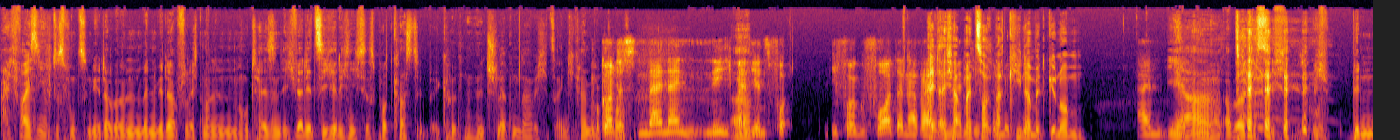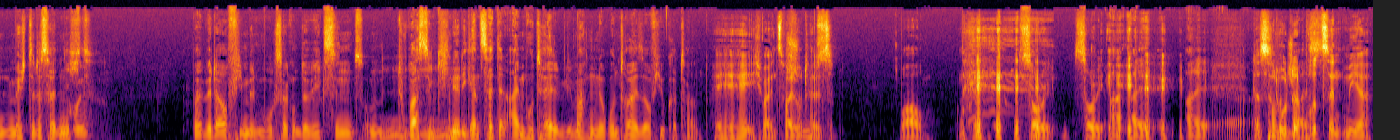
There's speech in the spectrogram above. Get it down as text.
Ah, Ich weiß nicht, ob das funktioniert, aber wenn, wenn wir da vielleicht mal in einem Hotel sind. Ich werde jetzt sicherlich nicht das Podcast-Equipment mitschleppen, da habe ich jetzt eigentlich keinen Um Bock drauf. Gottes, nein, nein, nee, ich meine Ähm, jetzt vor, die Folge vor deiner Reise. Alter, ich habe mein Zeug nach mit- China mitgenommen. Nein, Ja, genau. aber das, ich, ich bin, möchte das halt nicht. Cool. Weil wir da auch viel mit dem Rucksack unterwegs sind. Und du warst in China die ganze Zeit in einem Hotel. Wir machen eine Rundreise auf Yucatan. Hey, hey, hey, ich war in zwei Schon ein Hotels. bisschen- Wow. Okay. Sorry, sorry. I, I, I, uh, Das sind apologize. 100 Prozent mehr.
